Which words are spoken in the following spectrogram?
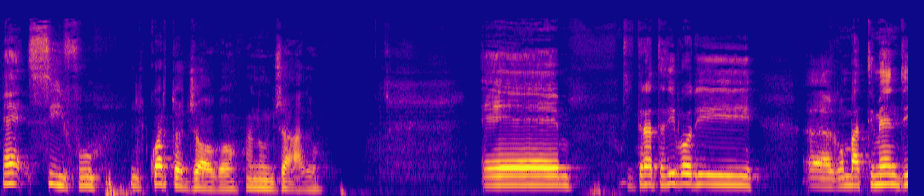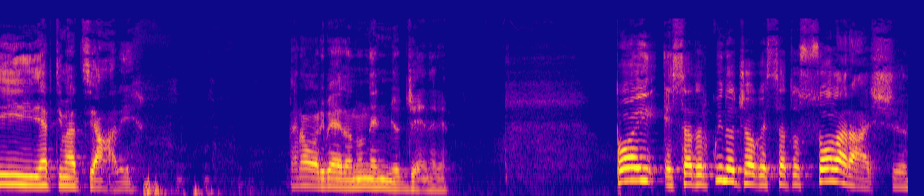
è Sifu, il quarto gioco annunciato. E si tratta tipo di uh, combattimenti di arti marziali. Però ripeto, non è il mio genere. Poi è stato il quinto gioco, è stato Solar Rush.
